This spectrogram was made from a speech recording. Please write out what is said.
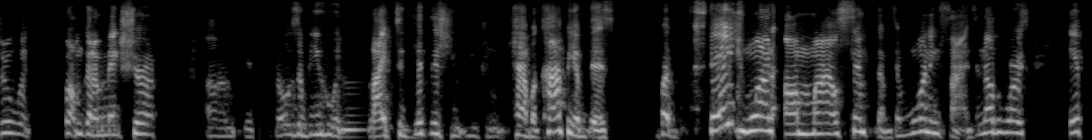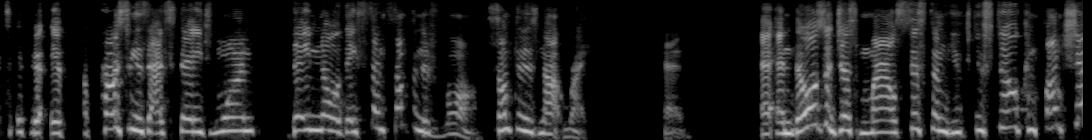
through it but i'm going to make sure um, if those of you who would like to get this you, you can have a copy of this but stage one are mild symptoms and warning signs in other words if if, if a person is at stage one they know they sense something is wrong, something is not right. Okay. And, and those are just mild systems. You, you still can function,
